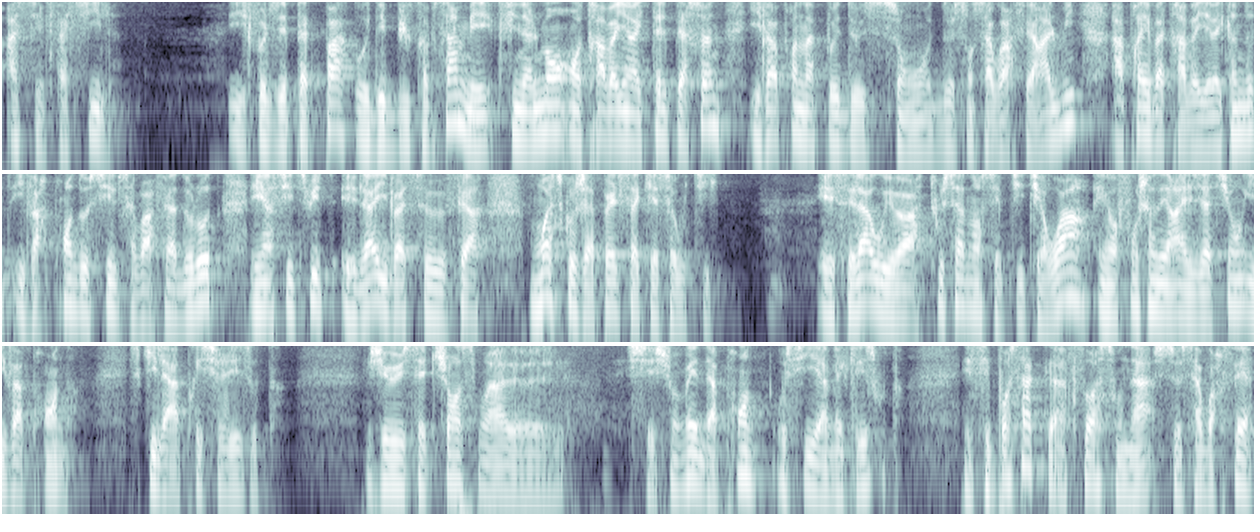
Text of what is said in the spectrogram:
ah c'est facile. Il ne faisait peut-être pas au début comme ça, mais finalement en travaillant avec telle personne, il va prendre un peu de son, de son savoir-faire à lui. Après, il va travailler avec un autre, il va reprendre aussi le savoir-faire de l'autre, et ainsi de suite. Et là, il va se faire, moi, ce que j'appelle sa caisse à outils. Et c'est là où il va avoir tout ça dans ses petits tiroirs, et en fonction des réalisations, il va prendre ce qu'il a appris sur les autres j'ai eu cette chance, moi, euh, chez Chaumet, d'apprendre aussi avec les autres. Et c'est pour ça qu'à force, on a ce savoir-faire.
